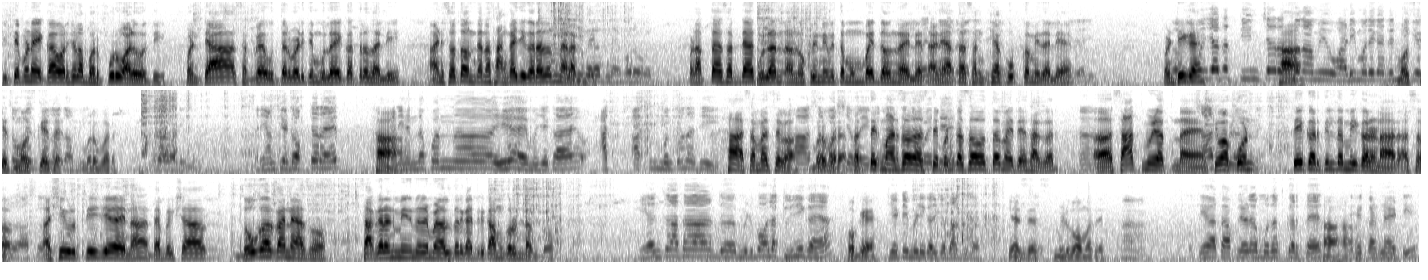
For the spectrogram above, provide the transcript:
तिथे पण एका वर्षाला भरपूर वाळू होती. पण त्या सगळ्या उत्तरवाडीची मुलं एकत्र झाली आणि स्वतःहून त्यांना सांगायची गरजच नाही लागली. गरज नाही बरोबर. पण आता सध्या मुलं नोकरीनिमित्त मुंबईत जाऊन राहिलेत आणि आता संख्या खूप कमी झाली आहे. पण ठीक आहे. म्हणजे आता तीन चार हा. जण आम्ही वाडीमध्ये काय ते मोजकेच मोजकेच आहोत. आहेत आम्ही. बरोबर. पुऱ्या वाडीमध्ये. आणि आमचे डॉक्टर आहेत हा. आणि ह्यांना पण अं, हे आहे म्हणजे काय आत- आतून म्हणतो ना ती. हा समाजसेवा. हा, बरोबर आहे. समाजसेवा प्रत्येक माणसाचं करतात. असते पण त्यामुळे कसं होतं माहितीये सागर? हा. अं, साथ मिळत नाही साथ किंवा मिळत कोण. ते करतील तर मी करणार हो, असं. असं. अशी वृत्ती जी आहे ना त्यापेक्षा दोघं का नाही असो सागर आणि मी मिळालं तर काहीतरी काम करून टाकतो. यांचं आता द- मिडबावला क्लिनिक आहे ओके. जेटे मेडिकलच्या बाजूला. येस येस मिडबावमध्ये हा. ते आता आपल्याला मदत करतायत हा, हा. हे करण्यासाठी.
